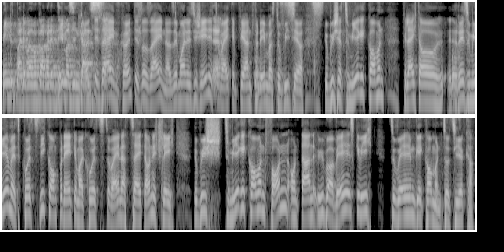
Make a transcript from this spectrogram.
bin bei dem, weil wir gerade bei dem Thema sind, könnte ganz. Könnte sein, könnte so sein. Also ich meine, es ist eh nicht so weit entfernt von dem, was du bisher. Du bist ja zu mir gekommen. Vielleicht auch resümieren wir jetzt kurz die Komponente mal kurz zur Weihnachtszeit, auch nicht schlecht. Du bist zu mir gekommen von und dann über welches Gewicht zu welchem gekommen, so circa.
